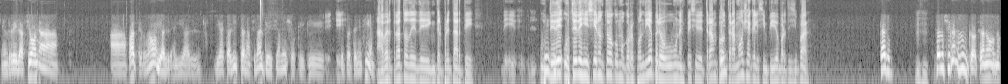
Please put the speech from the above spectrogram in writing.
en relación a a Pater, ¿no? Y, al, y, al, y, a esta lista nacional que decían ellos que, que, eh, eh, pertenecían. A ver, trato de, de interpretarte. ustedes, ustedes hicieron todo como correspondía, pero hubo una especie de trampa o tramoya que les impidió participar. Claro. O sea, no llegaron nunca, o sea, no, no,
